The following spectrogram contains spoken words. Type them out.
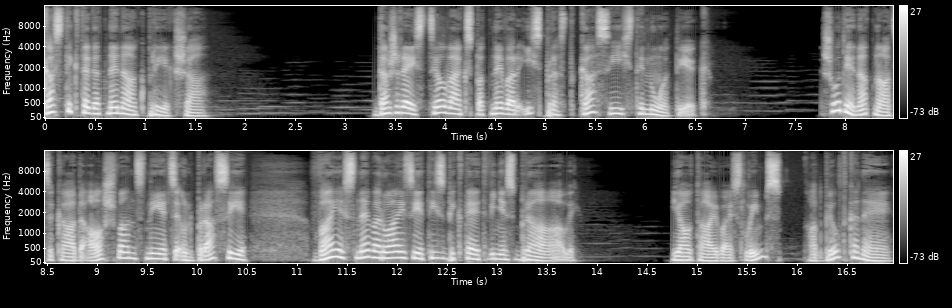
Kas tik tagad nenāk priekšā? Dažreiz cilvēks pat nevar izprast, kas īsti notiek. Šodien atnāca kāda alšvansniece un prasīja, vai es nevaru aiziet izbiktēt viņas brāli. Jautāju, vai slims, atbild, ka nē,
